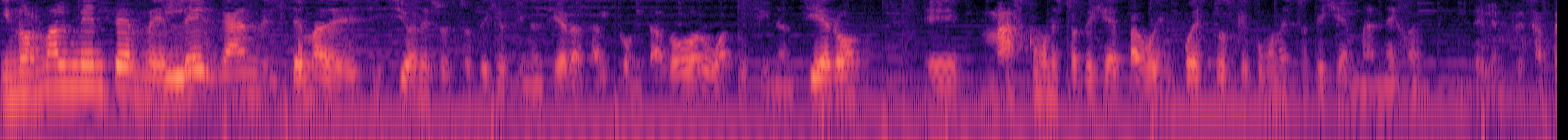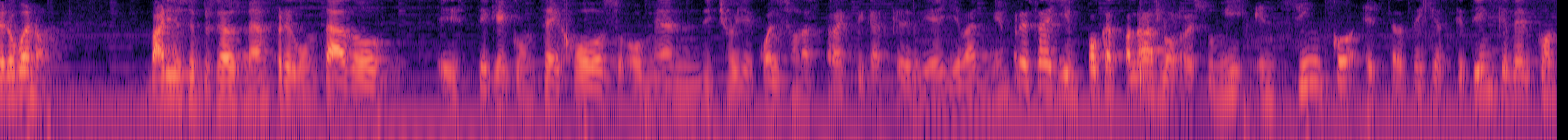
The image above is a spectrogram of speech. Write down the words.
y normalmente relegan el tema de decisiones o estrategias financieras al contador o a tu financiero, eh, más como una estrategia de pago de impuestos que como una estrategia de manejo de la empresa. Pero bueno, varios empresarios me han preguntado este, qué consejos o me han dicho, oye, cuáles son las prácticas que debería llevar mi empresa y en pocas palabras lo resumí en cinco estrategias que tienen que ver con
